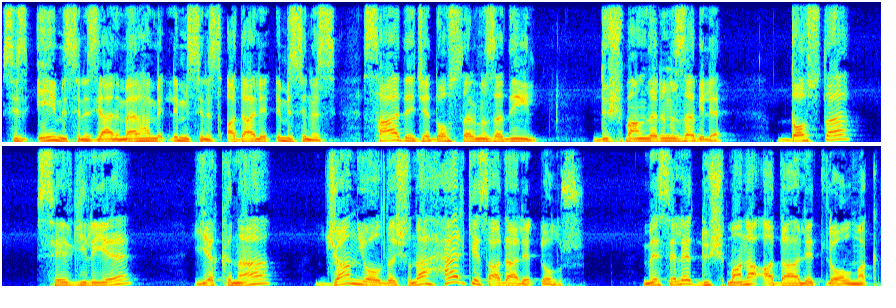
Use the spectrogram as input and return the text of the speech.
Siz iyi misiniz? Yani merhametli misiniz? Adaletli misiniz? Sadece dostlarınıza değil, düşmanlarınıza bile. Dosta, sevgiliye, yakına, can yoldaşına herkes adaletli olur. Mesele düşmana adaletli olmak.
